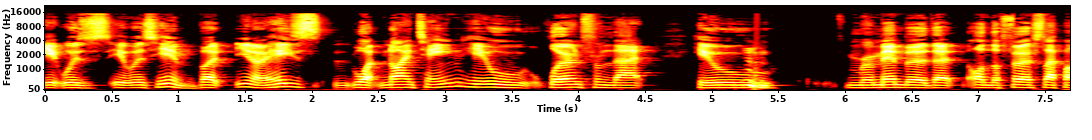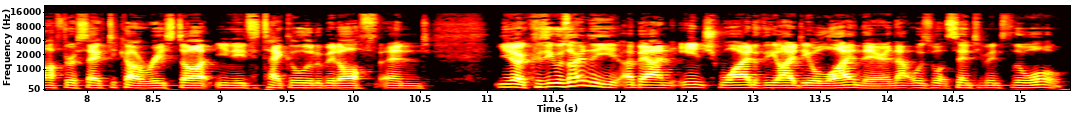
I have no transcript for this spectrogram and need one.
it was it was him. But you know, he's what nineteen. He'll learn from that. He'll Hmm. remember that on the first lap after a safety car restart, you need to take a little bit off and. You know, because he was only about an inch wide of the ideal line there, and that was what sent him into the wall.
